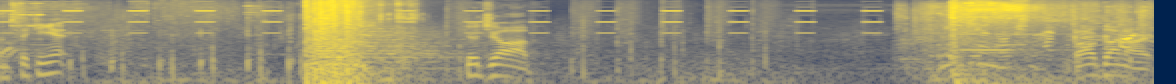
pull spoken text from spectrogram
I'm sticking it. Good job. Well done, Art.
